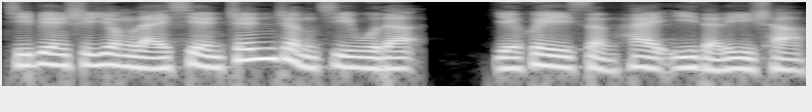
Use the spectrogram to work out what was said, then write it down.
即便是用来献真正祭物的，也会损害一的立场。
